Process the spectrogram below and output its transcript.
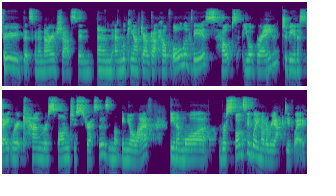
food that's going to nourish us and, and, and looking after our gut health. All of this helps your brain to be in a state where it can respond to stresses in, in your life in a more responsive way, not a reactive way,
